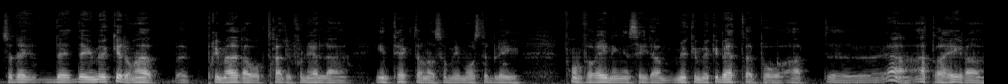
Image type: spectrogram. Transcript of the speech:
Så det, det, det är mycket de här primära och traditionella intäkterna som vi måste bli från föreningens sida mycket, mycket bättre på att uh, ja, attrahera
